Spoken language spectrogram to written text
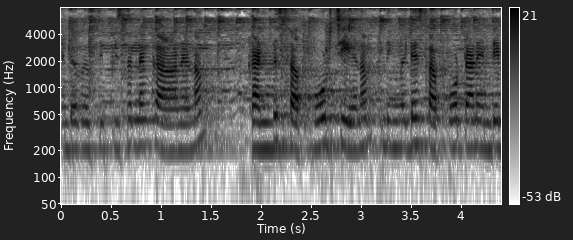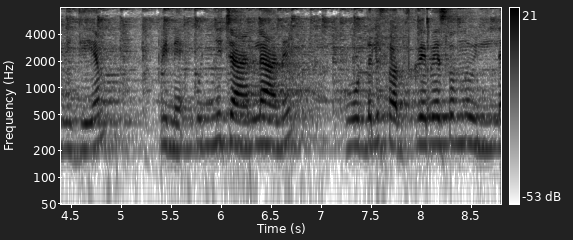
എന്റെ റെസിപ്പീസെല്ലാം കാണണം. കണ്ട് സപ്പോർട്ട് ചെയ്യണം. നിങ്ങളുടെ സപ്പോർട്ടാണ് എന്റെ വിജയം. പിന്നെ കുഞ്ഞു ചാനലാണ് കൂടുതൽ സബ്സ്ക്രൈബേഴ്സൊന്നും ഇല്ല.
